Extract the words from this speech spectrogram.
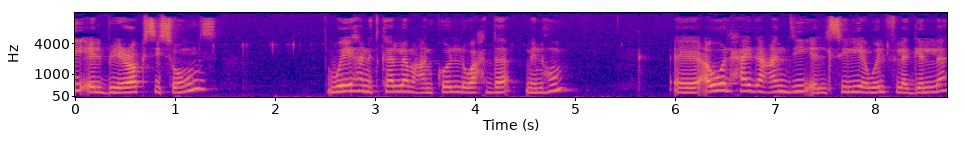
ال peroxisomes. وهنتكلم عن كل واحدة منهم. أول حاجة عندي ال cilia وال flagella.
